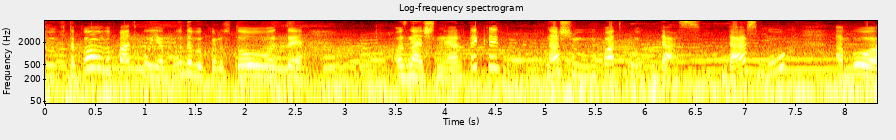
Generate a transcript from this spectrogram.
то в такому випадку я буду використовувати означений артикль, в нашому випадку das. Das Buch або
